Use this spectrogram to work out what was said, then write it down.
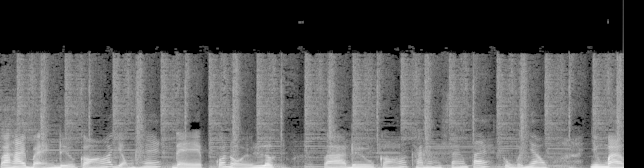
và hai bạn đều có giọng hát đẹp có nội lực và đều có khả năng sáng tác cùng với nhau. Nhưng mà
